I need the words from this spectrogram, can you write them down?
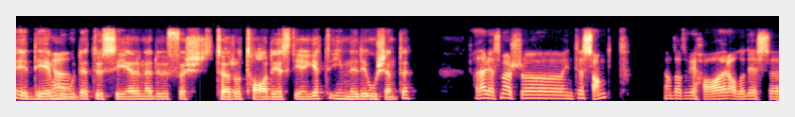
Er det Ja. modet du ser når du først tør å ta det steget inn i det okänte? Ja, det er det som er så interessant. At vi har alle disse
